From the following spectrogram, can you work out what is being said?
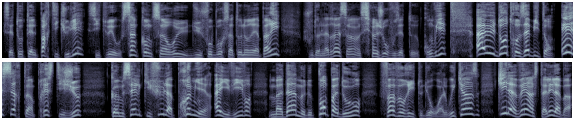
cet hôtel particulier, situé au 55 rue du Faubourg Saint-Honoré à Paris, je vous donne l'adresse hein, si un jour vous êtes convié, a eu d'autres habitants, et certains prestigieux, comme celle qui fut la première à y vivre, Madame de Pompadour, favorite du roi Louis XV, qui l'avait installée là-bas.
